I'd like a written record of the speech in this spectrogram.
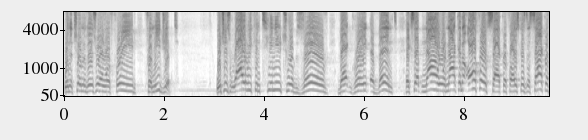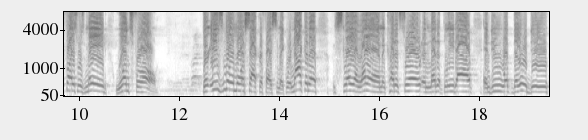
when the children of Israel were freed from Egypt. Which is why we continue to observe that great event, except now we're not going to offer a sacrifice because the sacrifice was made once for all. There is no more sacrifice to make. We're not going to slay a lamb and cut its throat and let it bleed out and do what they would do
